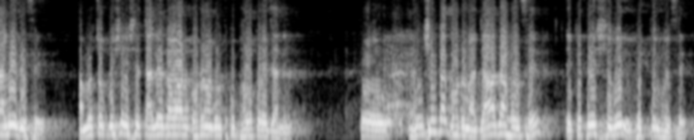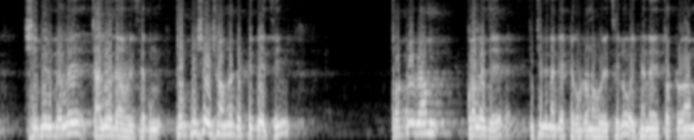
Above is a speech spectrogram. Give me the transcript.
চালিয়ে দিয়েছে। আমরা চব্বিশে এসে চালিয়ে দেওয়ার ঘটনাগুলো খুব ভালো করে জানি। তো বেশিরভাগ ঘটনা, যা যা হয়েছে, এক্ষেত্রে শিবির ভিকটিম হয়েছে। শিবির বলে চালিয়ে দেওয়া হয়েছে এবং চব্বিশে এসে আমরা দেখতে পেয়েছি, চট্টগ্রাম কলেজে কিছুদিন আগে একটা ঘটনা হয়েছিল। ওইখানে চট্টগ্রাম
